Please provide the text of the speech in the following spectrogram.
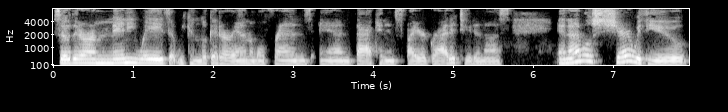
so there are many ways that we can look at our animal friends and that can inspire gratitude in us and I will share with you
